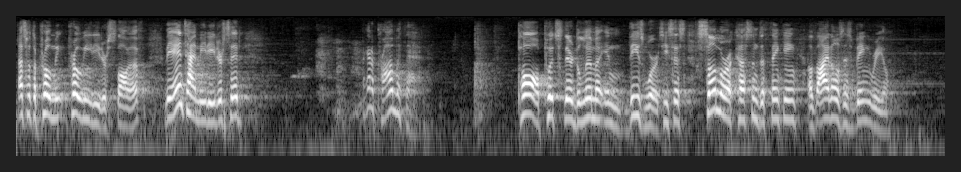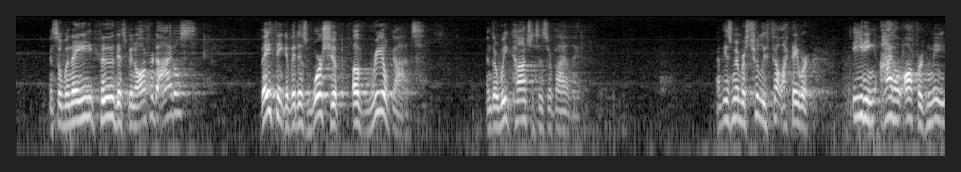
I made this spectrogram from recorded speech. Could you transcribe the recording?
That's what the pro meat, eaters thought of. The anti meat eaters said, I got a problem with that. Paul puts their dilemma in these words. He says, Some are accustomed to thinking of idols as being real. And so when they eat food that's been offered to idols, they think of it as worship of real gods and their weak consciences are violated. And these members truly felt like they were eating idol offered meat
